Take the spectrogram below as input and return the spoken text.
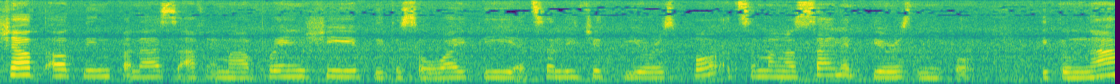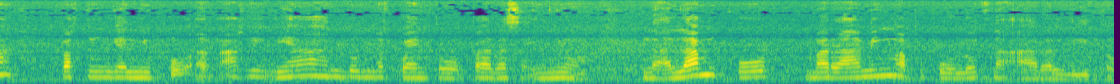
Shout out din pala sa aking mga friendship dito sa YT at sa legit viewers po at sa mga silent viewers din po. Ito na, pakinggan niyo po ang aking ihahandog na kwento para sa inyo na alam ko maraming mapupulot na aral dito.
